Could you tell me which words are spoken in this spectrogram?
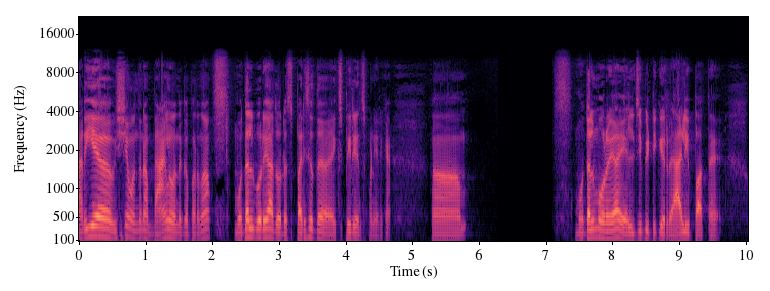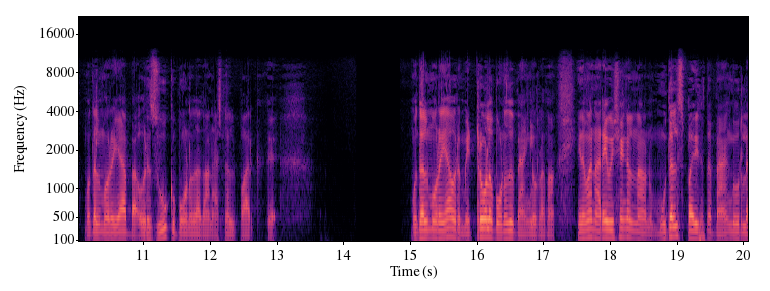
நிறைய விஷயம் வந்து நான் பெங்களூர் வந்ததுக்கப்புறம் தான் முதல் முறையாக அதோட ஸ்பரிசத்தை எக்ஸ்பீரியன்ஸ் பண்ணியிருக்கேன். முதல் முறையாக எல்ஜிபிடிக்கு ரேலி பார்த்தேன். முதல் முறையாக ஒரு ஜூக்கு போனது அதான் நேஷ்னல் பார்க்குக்கு முதல் முறையாக ஒரு மெட்ரோவில் போனது பெங்களூரில் தான். இந்த மாதிரி நிறைய விஷயங்கள் நான் முதல் ஸ்பரிசத்தை பெங்களூரில்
